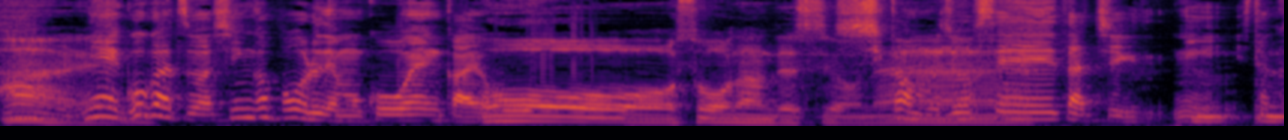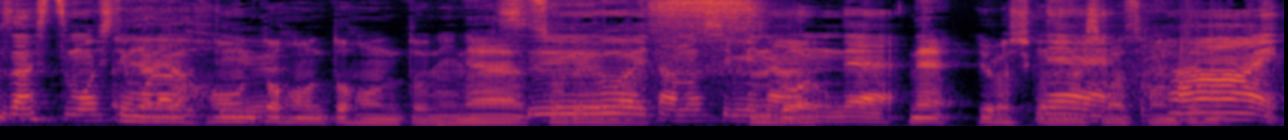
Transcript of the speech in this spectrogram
はい。うんね、5月はシンガポールでも講演会を。おー、そうなんですよね。しかも女性たちにたくさん質問してもらうっていう。やいや、ほんとほんとほんとにね。すごい楽しみなんで。ね、よろしくお願いします、ね本当に。はい。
